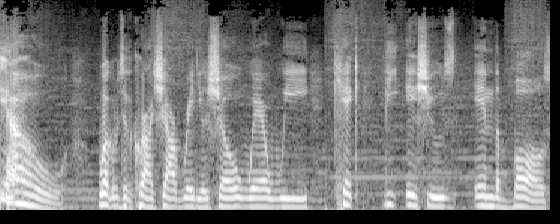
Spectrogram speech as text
Yo! Welcome to the Crotch Shot Radio Show where we kick the issues in the balls.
